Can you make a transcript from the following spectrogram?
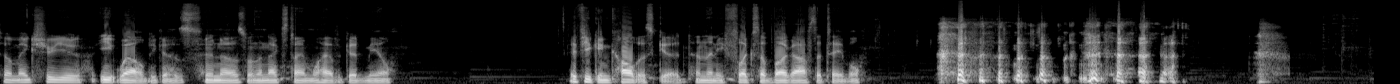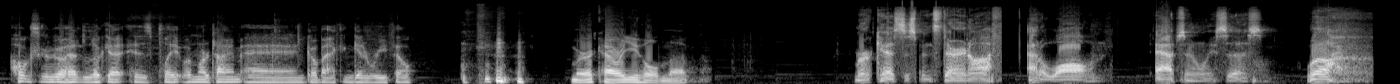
So make sure you eat well because who knows when the next time we'll have a good meal. If you can call this good. And then he flicks a bug off the table. Hulk's gonna go ahead and look at his plate one more time and go back and get a refill. Merc, how are you holding up? Merc has just been staring off at a wall and absently says, Well,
